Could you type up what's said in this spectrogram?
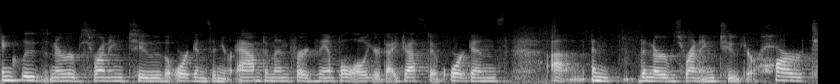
includes nerves running to the organs in your abdomen, for example, all your digestive organs, um, and the nerves running to your heart.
